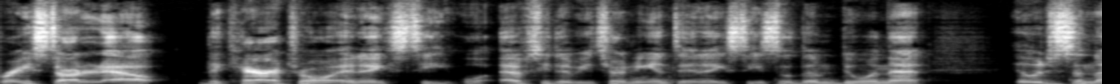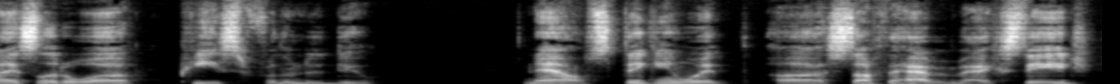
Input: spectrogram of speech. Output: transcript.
Bray started out the character on NXT, well FCW turning into NXT. So them doing that, it was just a nice little uh, piece for them to do. Now, sticking with uh, stuff that happened backstage,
